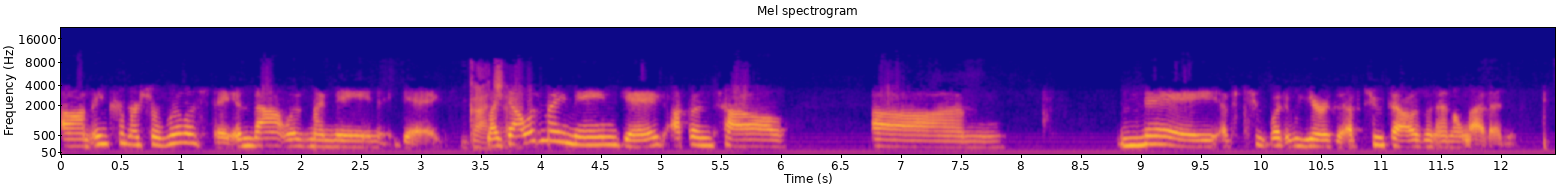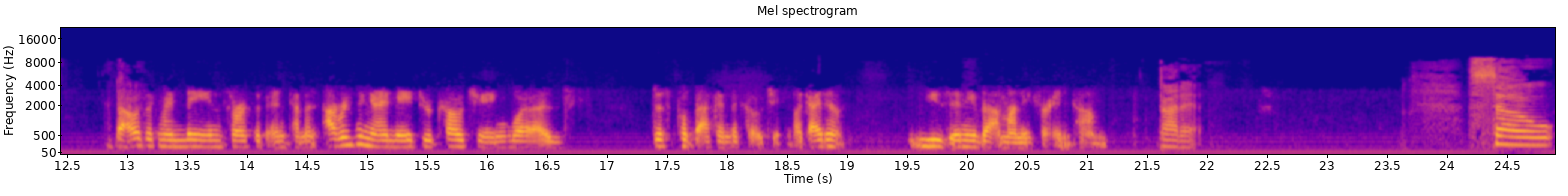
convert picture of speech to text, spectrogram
um, in commercial real estate, and that was my main gig. Gotcha. Like that was my main gig up until um, May of two what year is it of 2011. That was like my main source of income, and everything I made through coaching was just put back into coaching. Like I didn't use any of that money for income. Got it. So,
